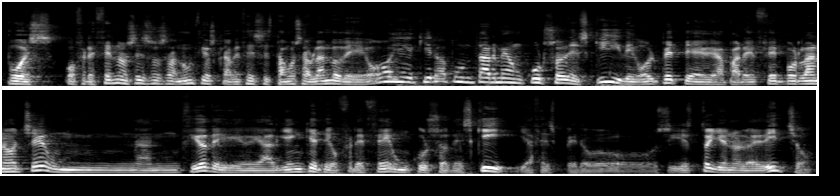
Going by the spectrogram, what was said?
pues ofrecernos esos anuncios que a veces estamos hablando de, oye, quiero apuntarme a un curso de esquí y de golpe te aparece por la noche un anuncio de alguien que te ofrece un curso de esquí y haces, pero si esto yo no lo he dicho,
